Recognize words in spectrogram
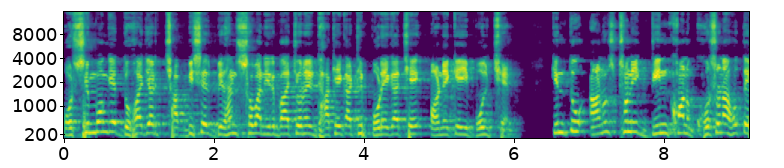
পশ্চিমবঙ্গে দু হাজার ছাব্বিশের বিধানসভা নির্বাচনের ঢাকে কাঠি পড়ে গেছে অনেকেই বলছেন। কিন্তু আনুষ্ঠানিক দিনক্ষণ ঘোষণা হতে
